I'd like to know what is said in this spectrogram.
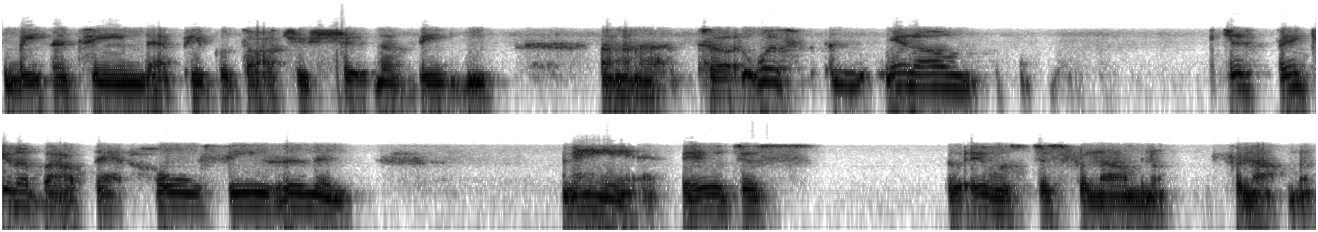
beating a team that people thought you shouldn't have beaten. Uh, so it was, you know, just thinking about that whole season and man, it was just it was just phenomenal, phenomenal.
